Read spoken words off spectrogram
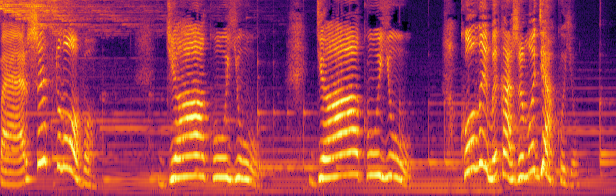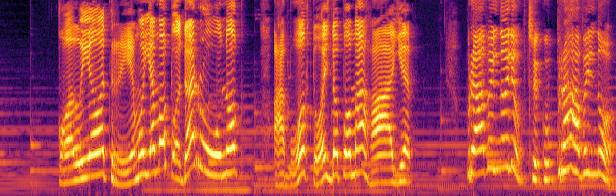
Перше слово. Дякую. Дякую. Коли ми кажемо дякую? Коли отримуємо подарунок або хтось допомагає. Правильно, Любчику, правильно,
